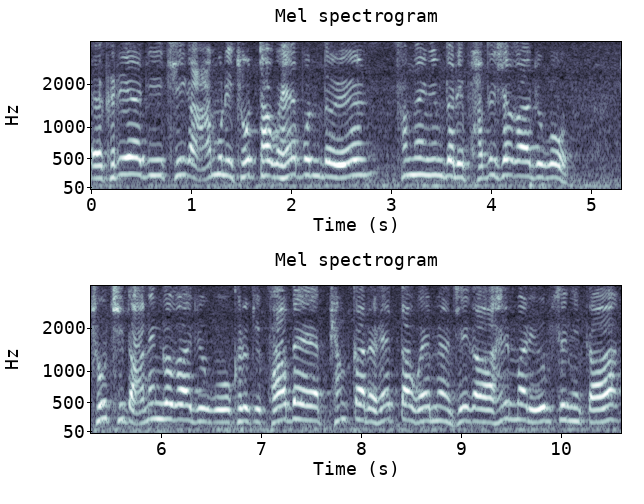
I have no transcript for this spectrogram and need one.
예, 그래야지 제가 아무리 좋다고 해본들 선생님들이 받으셔가지고 좋지도 않은 거 가지고 그렇게 과대 평가를 했다고 하면 제가 할 말이 없으니까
